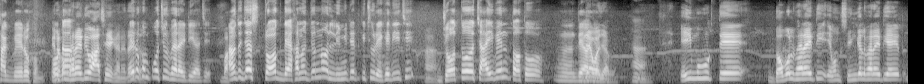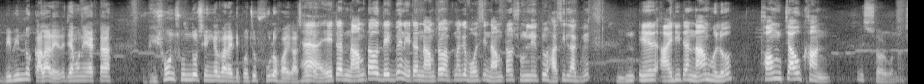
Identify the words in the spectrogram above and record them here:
থাকবে এরকম। এরকম ভ্যারাইটিও আছে এখানে এরকম প্রচুর ভ্যারাইটি আছে। আমি তো জাস্ট স্টক দেখানোর জন্য লিমিটেড কিছু রেখে দিয়েছি। হ্যাঁ। যত চাইবেন তত দেওয়া যাবে। হ্যাঁ। এই মুহূর্তে ডবল ভ্যারাইটি এবং সিঙ্গেল ভ্যারাইটি এর বিভিন্ন কালারের যেমন একটা ভীষণ সুন্দর সিঙ্গেল ভ্যারাইটি প্রচুর ফুলও হয় গাছটাতে। হ্যাঁ এটার নামটাও দেখবেন এটার নামটাও আপনাকে বলছি নামটাও শুনলে একটু হাসি লাগবে। এর আইডিটার নাম হলো থং চাউ খান সর্বনাশ।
